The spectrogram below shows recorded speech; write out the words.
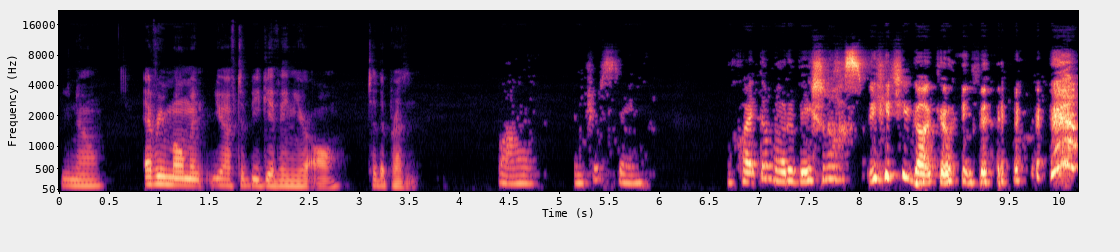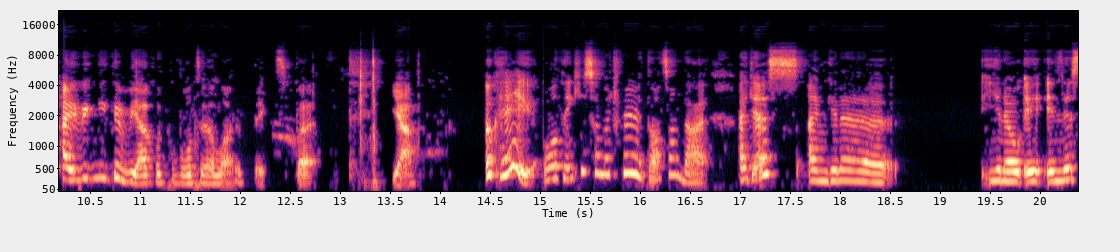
you know every moment you have to be giving your all to the present Wow. Interesting. Quite the motivational speech you got going there. I think it can be applicable to a lot of things, but yeah. Okay. Well, thank you so much for your thoughts on that. I guess I'm gonna, you know, in, in this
